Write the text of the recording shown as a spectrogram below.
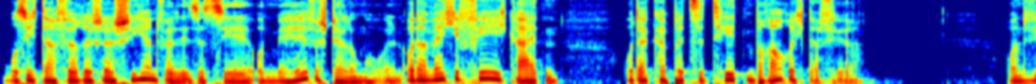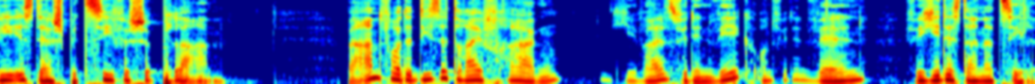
Muss ich dafür recherchieren für dieses Ziel und mir Hilfestellung holen? Oder welche Fähigkeiten oder Kapazitäten brauche ich dafür? Und wie ist der spezifische Plan? Beantworte diese drei Fragen jeweils für den Weg und für den Wellen für jedes deiner Ziele.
